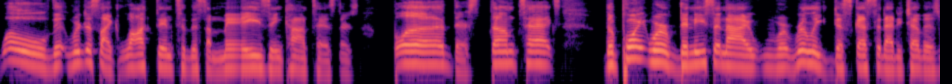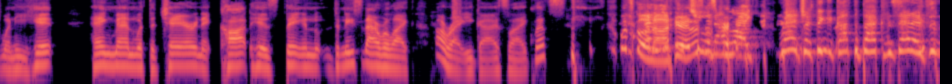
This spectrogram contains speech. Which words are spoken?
"Whoa!" th- We're just like locked into this amazing contest. There's blood, there's thumbtacks. The point where Denise and I were really disgusted at each other is when he hit Hangman with the chair and it caught his thing, and Denise and I were like, "All right, you guys, like, let's." What's going on here? This is I'm like, Reg, I think it got the back of his head. It's in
